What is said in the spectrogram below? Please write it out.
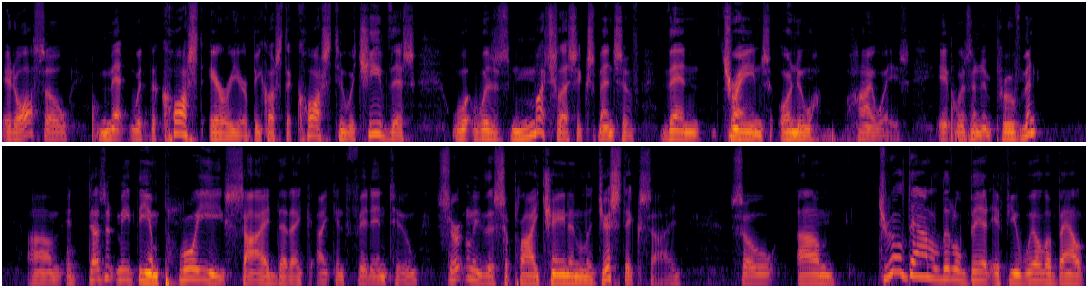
It also met with the cost area because the cost to achieve this w- was much less expensive than trains or new highways. It was an improvement. Um, it doesn't meet the employee side that I, I, can fit into, certainly the supply chain and logistics side. So, um, drill down a little bit, if you will, about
